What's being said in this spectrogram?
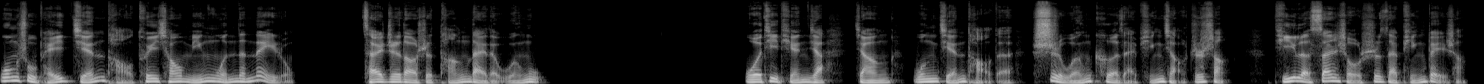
翁树培检讨推敲铭文的内容，才知道是唐代的文物。我替田家将翁检讨的释文刻在瓶角之上，题了三首诗在瓶背上。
